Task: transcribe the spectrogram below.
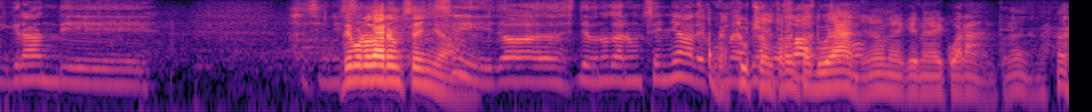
i grandi... Devono dare un segnale. Sì, devono dare un segnale. Vabbè, tu hai 32 fatto, anni, no? non è che ne hai 40. Eh?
